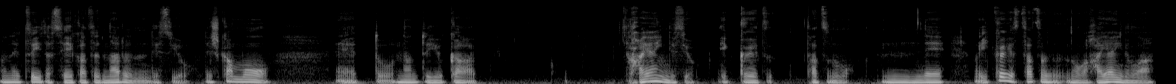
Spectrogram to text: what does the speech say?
のねついた生活になるんですよ。でしかもえー、っとなんというか早いんですよ。1ヶ月経つのも。んで、1ヶ月経つのが早いのは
